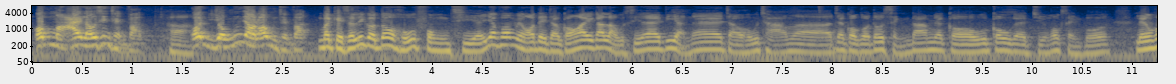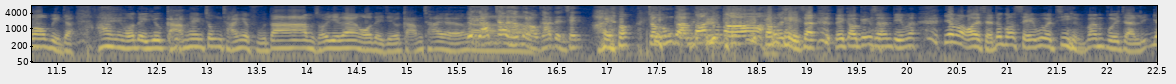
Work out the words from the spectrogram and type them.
我買樓先懲罰，嚇我擁有樓唔懲罰。唔係，其實呢個都好諷刺嘅。一方面我哋就講啊，依家樓市咧，啲人咧就好慘啊，即係個個都承擔一個好高嘅住屋成本。另一方面就係唉，我哋要減輕中產嘅負擔，所以咧我哋就要減差餉啊。你減差餉個樓價一定升，係咯。就咁簡單啫嘛。咁其先實你究竟想點咧？因為我哋成日都講社會嘅資源分配就係你一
